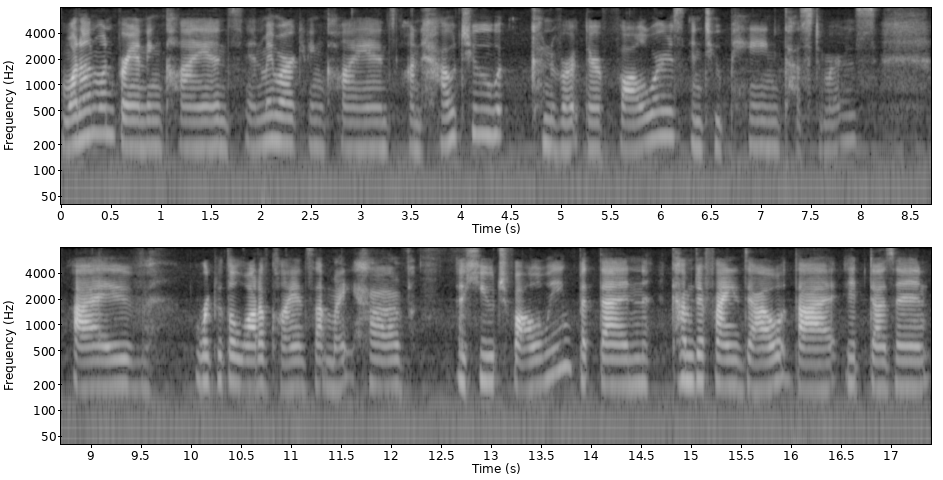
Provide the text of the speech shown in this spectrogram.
one on one branding clients and my marketing clients on how to convert their followers into paying customers. I've worked with a lot of clients that might have a huge following, but then come to find out that it doesn't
